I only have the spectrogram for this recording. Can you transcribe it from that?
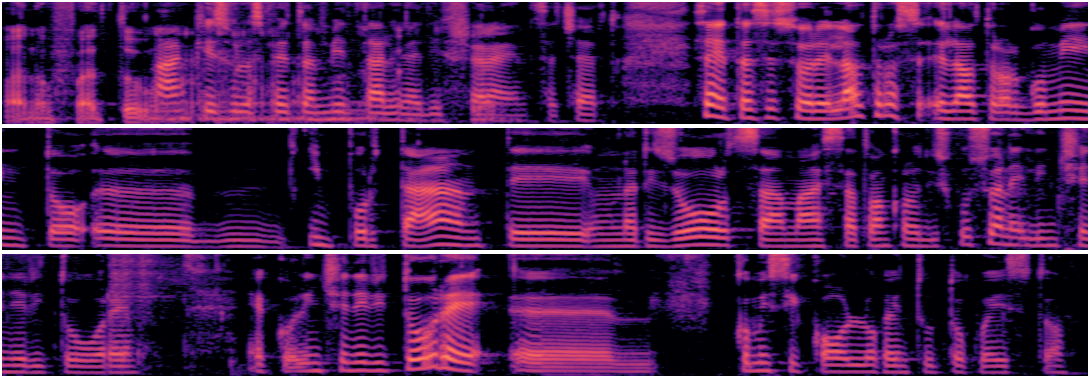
hanno fatto Anche sull'aspetto ambientale la differenza, sì. certo. Senta Assessore, l'altro argomento eh, importante, una risorsa, ma è stato anche una discussione, è l'inceneritore. Ecco, l'inceneritore eh, come si colloca in tutto questo?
